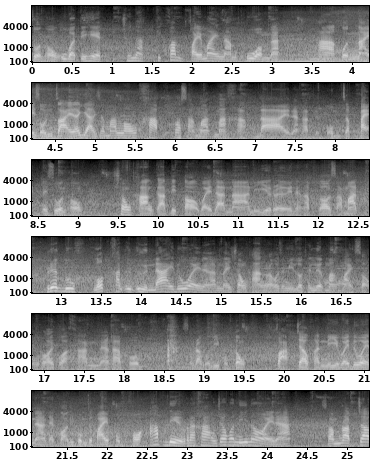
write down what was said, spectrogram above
ส่วนของอุบัติเหตุชนหนักพิคว่ำไฟไหม้น้ำท่วมนะถ้าคนไหนสนใจแล้วอยากจะมาลองขับก็สามารถมาขับได้นะครับ เดี๋ยวผมจะแปะในส่วนของช่องทางการติดต่อไว้ด้านหน้านี้เลยนะครับ ก็สามารถเลือกดูรถคันอื่น ๆ ได้ด้วยนะครับ ในช่องทางเราก็จะมีรถให้เลือกมากมาย 200 กว่าคันนะครับผมสำหรับวันนี้ผมต้อง ฝากเจ้าคันนี้ไว้ด้วยนะ แต่ก่อนที่ผมจะไปผมขออัปเดตราคาของเจ้าคันนี้หน่อยนะสำหรับเจ้า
